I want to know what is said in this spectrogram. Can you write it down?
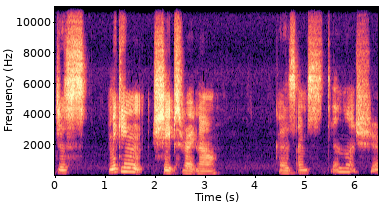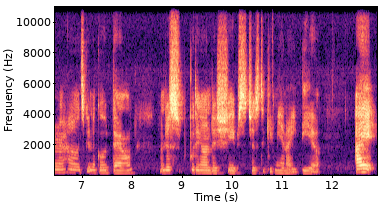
just making shapes right now because I'm still not sure how it's going to go down. I'm just putting on the shapes just to give me an idea. I,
